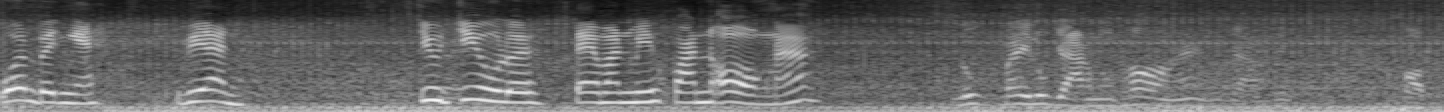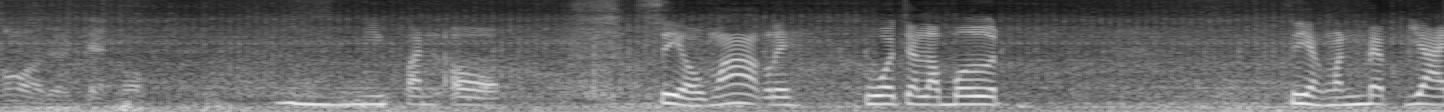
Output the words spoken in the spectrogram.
อ้วนเป็นไง เวียน จิ้วๆเลย แต่มันมีควันออกนะ ลูกไม่ลูกยางตรงท่อไงลูกยางที่ขอบท่อเดี๋ยวแกะออกอืมมีควันออก เสียวมากเลย กลัวจะระเบิด เสียงมันแบบใหญ่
